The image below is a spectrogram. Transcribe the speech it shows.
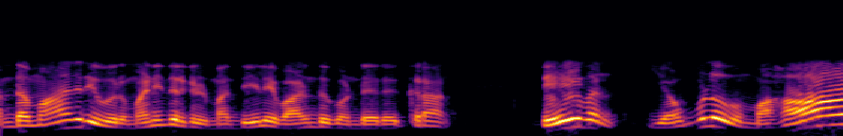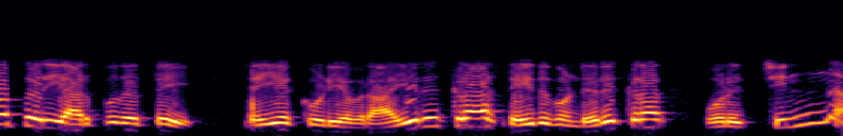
அந்த மாதிரி ஒரு மனிதர்கள் மத்தியிலே வாழ்ந்து கொண்டு இருக்கிறான் தேவன் எவ்வளவு மகா பெரிய அற்புதத்தை செய்யக்கூடியவராயிருக்கிறார் செய்து கொண்டு இருக்கிறார் ஒரு சின்ன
